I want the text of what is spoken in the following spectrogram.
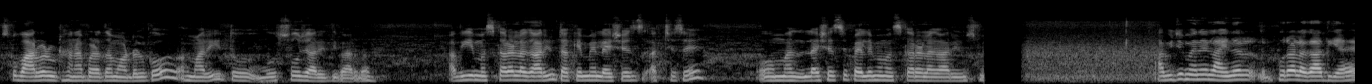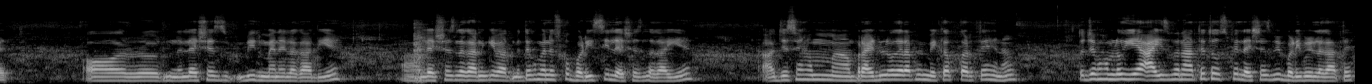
उसको बार बार उठाना पड़ा था मॉडल को, हमारी तो वो सो जा रही थी बार बार अब ये मस्कारा लगा रही हूँ ताकि मैं लैशेज़ अच्छे से, और लैशेज़ से पहले मैं मस्कारा लगा रही हूँ उसमें। अभी जो मैंने लाइनर पूरा लगा दिया है, और लैशेज़ भी मैंने लगा दिए। लैशेज़ लगाने के बाद में, देखो मैंने उसको बड़ी सी लैशेज़ लगाई है। जैसे हम ब्राइडल वगैरह पे मेकअप करते हैं ना तो जब हम लोग ये आइज़ बनाते हैं तो उस पर लैशेज़ भी बड़ी बड़ी लगाते हैं।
